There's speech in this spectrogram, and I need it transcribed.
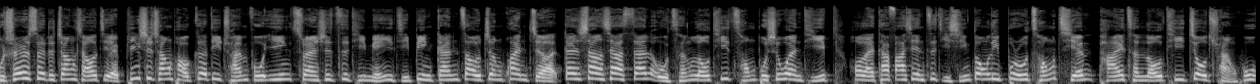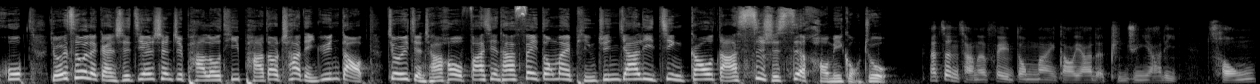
五十二岁的张小姐平时常跑各地传福音，虽然是自体免疫疾病干燥症患者，但上下三五层楼梯从不是问题。后来她发现自己行动力不如从前，爬一层楼梯就喘呼呼。有一次为了赶时间，甚至爬楼梯爬到差点晕倒。就医检查后发现她肺动脉平均压力竟高达四十四毫米汞柱。那正常的肺动脉高压的平均压力，从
